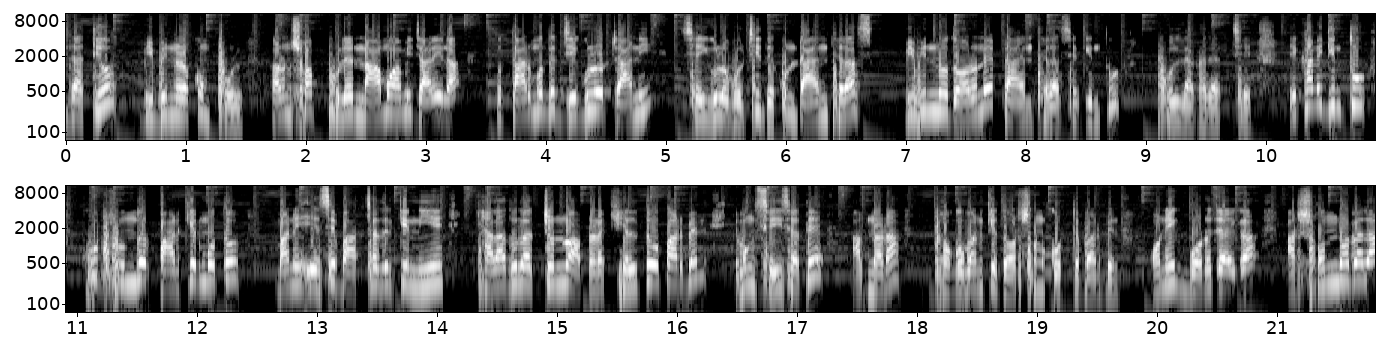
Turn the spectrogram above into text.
জাতীয় বিভিন্ন রকম ফুল। কারণ সব ফুলের নামও আমি জানি না, তো তার মধ্যে যেগুলো জানি, সেইগুলো বলছি। দেখুন, ডায়ানথেরাস, বিভিন্ন ধরনের ডায়ানথেরাসের কিন্তু ফুল দেখা যাচ্ছে। এখানে কিন্তু খুব সুন্দর পার্কের মতো মানে এসে বাচ্চাদেরকে নিয়ে খেলাধুলার জন্য আপনারা খেলতেও পারবেন এবং সেই সাথে আপনারা ভগবানকে দর্শন করতে পারবেন। অনেক বড় জায়গা আর সন্ধ্যাবেলা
